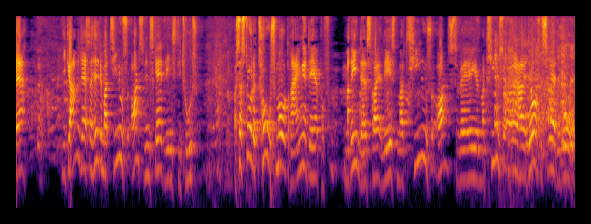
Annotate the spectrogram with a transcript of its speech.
ja, i gamle dage så hed det Martinus Åndsvidenskabelige Institut. Og så stod der to små drenge der på Mariendalsvej og læste Martinus Åndssvage, Martinus nej, det var for svært et ord.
